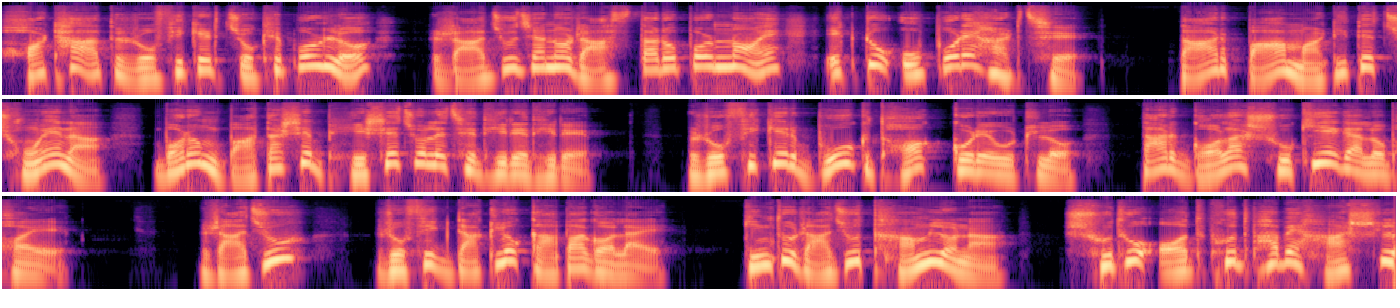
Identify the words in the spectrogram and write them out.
হঠাৎ রফিকের চোখে পড়ল, রাজু যেন রাস্তার ওপর নয়, একটু উপরে হাঁটছে। তার পা মাটিতে ছোঁয় না, বরং বাতাসে ভেসে চলেছে ধীরে ধীরে। রফিকের বুক ধক করে উঠল, তার গলা শুকিয়ে গেল ভয়ে। রাজু? রফিক ডাকল কাপা গলায়, কিন্তু রাজু থামল না। শুধু অদ্ভুতভাবে হাসল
